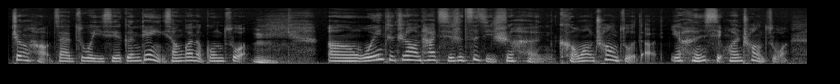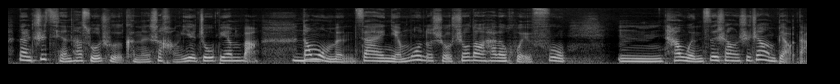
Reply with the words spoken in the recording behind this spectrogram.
正好在做一些跟电影相关的工作。嗯嗯，我一直知道他其实自己是很渴望创作的，也很喜欢创作。那之前他所处的可能是行业周边吧。当我们在年末的时候收到他的回复，嗯，他文字上是这样表达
